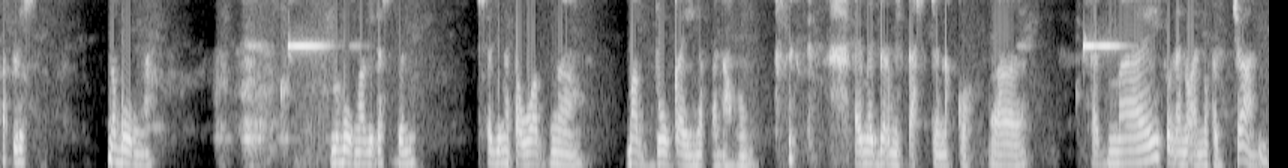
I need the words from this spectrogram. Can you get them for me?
at least nabunga. Nabunga kita sa ban sa ginatawag nga magdugay nga panahon. Ay may vermicast rin ako. Ah, kag may kung ano-ano ka dyan.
